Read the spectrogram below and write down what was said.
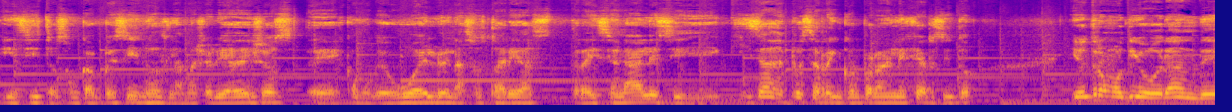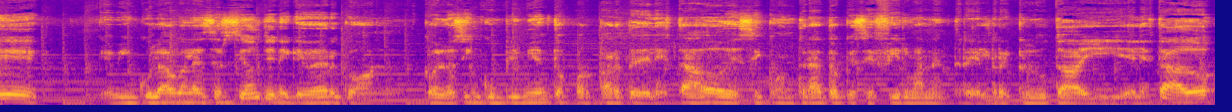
insisto, son campesinos, la mayoría de ellos es como que vuelven a sus tareas tradicionales y quizás después se reincorporan al ejército. Y otro motivo grande eh, vinculado con la deserción tiene que ver con, con, los incumplimientos por parte del Estado de ese contrato que se firman entre el recluta y el Estado,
